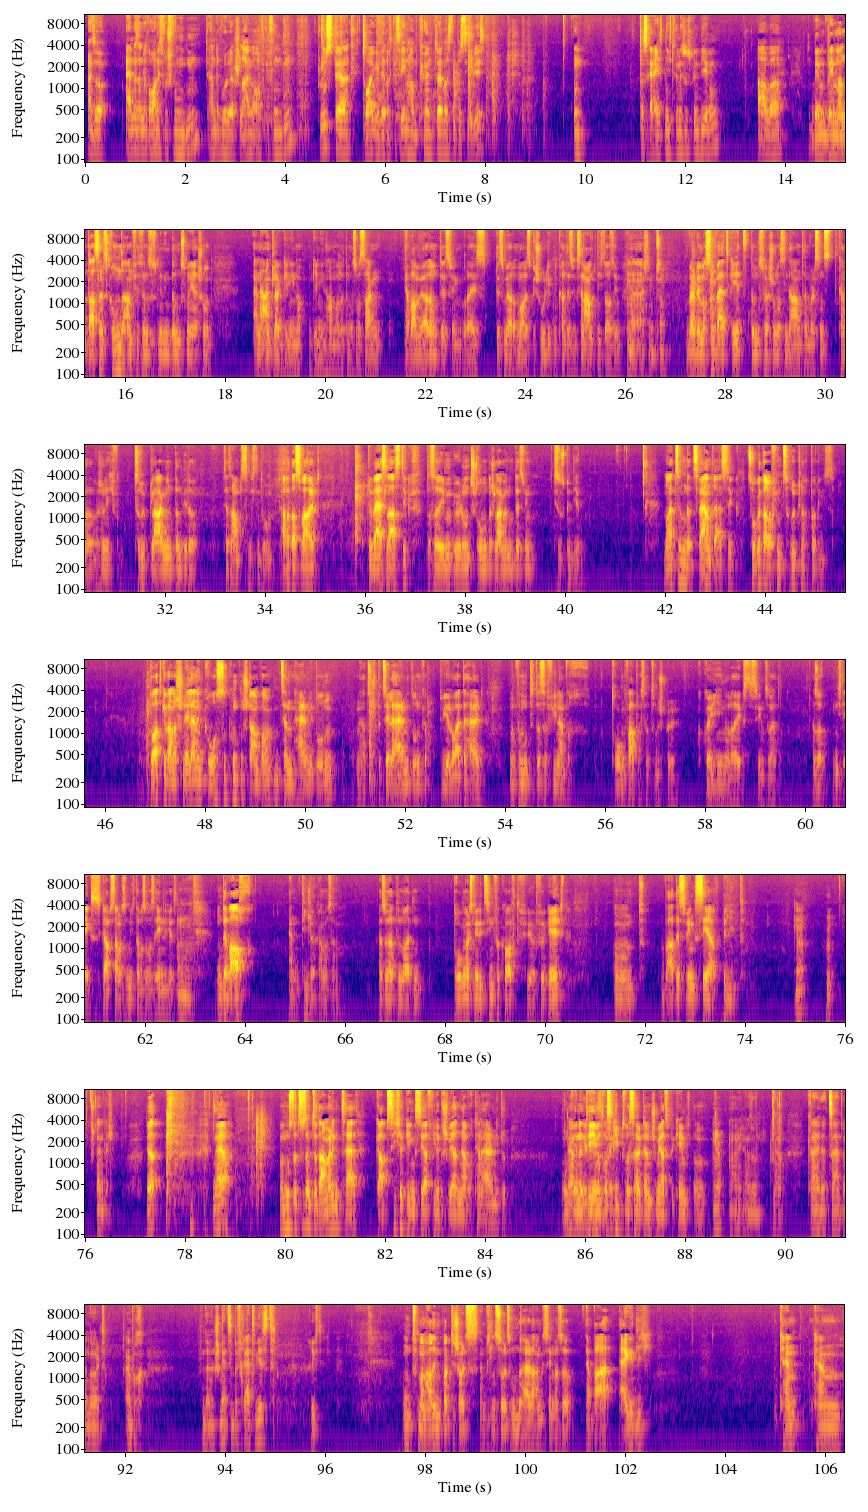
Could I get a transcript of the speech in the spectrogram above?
Also, einer seiner Frauen ist verschwunden, der andere wurde erschlagen aufgefunden, plus der Zeuge, der das gesehen haben könnte, was da passiert ist. Und das reicht nicht für eine Suspendierung, aber Wenn, wenn man das als Grund anführt für eine Suspendierung, dann muss man ja schon eine Anklage gegen ihn, gegen ihn haben. Oder da muss man sagen, er war Mörder und deswegen, oder er ist des Mordes beschuldigt und kann deswegen sein Amt nicht ausüben. naja, stimmt schon. Weil wenn man so weit geht, dann muss man schon was in der Hand haben, weil sonst kann er wahrscheinlich zurückklagen und dann wieder das Amt ist nicht enthoben. Aber das war halt beweislastig, dass er eben Öl und Strom unterschlagen hat und deswegen die Suspendierung. 1932 zog er daraufhin zurück nach Paris. Dort gewann er schnell einen großen Kundenstammbaum mit seinen Heilmethoden. Er hat so spezielle Heilmethoden gehabt, wie er Leute heilt. Man vermutet, dass er viel einfach Drogen verabreicht hat, zum Beispiel Kokain oder Ecstasy und so weiter. Also nicht Ecstasy gab es damals noch nicht, aber sowas ähnliches. Mhm. Und er war auch ein Dealer, kann man sagen. Also er hat den Leuten Drogen als Medizin verkauft für, für Geld und war deswegen sehr beliebt. Ja. Hm. Verständlich. Ja, naja, man muss dazu sagen, zur damaligen Zeit gab es sicher gegen sehr viele Beschwerden einfach keine Heilmittel. Und Ja, wenn eben, dir jemand was gibt, was halt einen Schmerz bekämpft, dann Ja, meine ich. Also ja. gerade in der Zeit, wenn du halt einfach von deinen Schmerzen befreit wirst. Richtig. Und man hat ihn praktisch als ein bisschen so als Wunderheiler angesehen. Also er war eigentlich kein, kein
